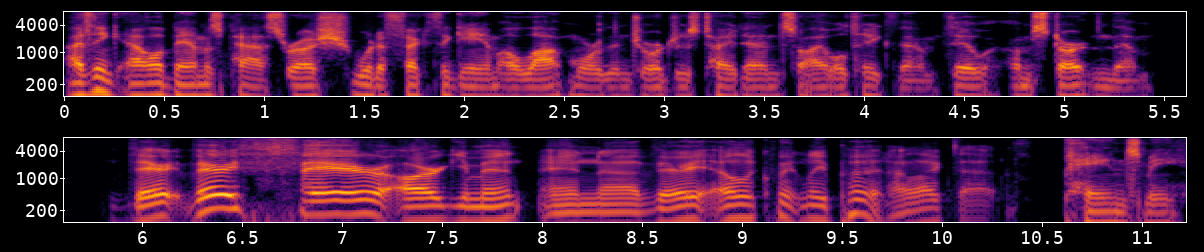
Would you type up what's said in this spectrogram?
I think Alabama's pass rush would affect the game a lot more than Georgia's tight end. So I will take them. They, I'm starting them. Very, very fair argument and uh, very eloquently put. I like that. Pains me.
